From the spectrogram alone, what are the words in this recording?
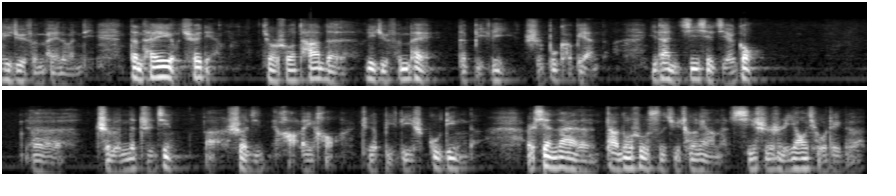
力矩分配的问题，但它也有缺点，就是说它的力矩分配的比例是不可变的，一旦机械结构，呃齿轮的直径啊设计好了以后，这个比例是固定的，而现在的大多数四驱车辆呢，其实是要求这个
